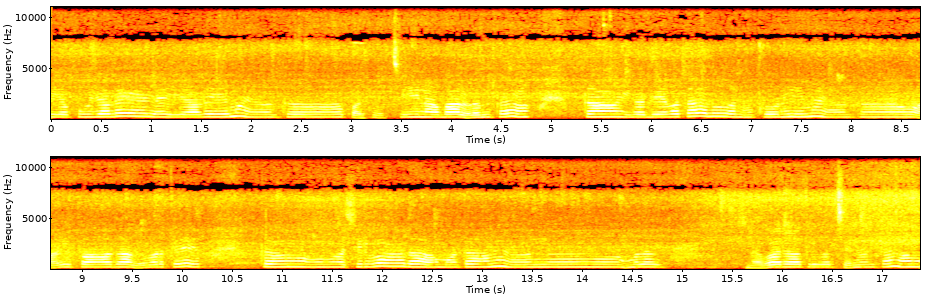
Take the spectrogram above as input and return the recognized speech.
ఇక పూజలే చెయ్యాలి మాయత్త పసి వచ్చిన బాలంతా ఇక దేవతలు అనుకొని మాయత్త. పాదాలు పడితే ఆశీర్వాదమట అమ్మల నవరాత్రి వచ్చినంటాము.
